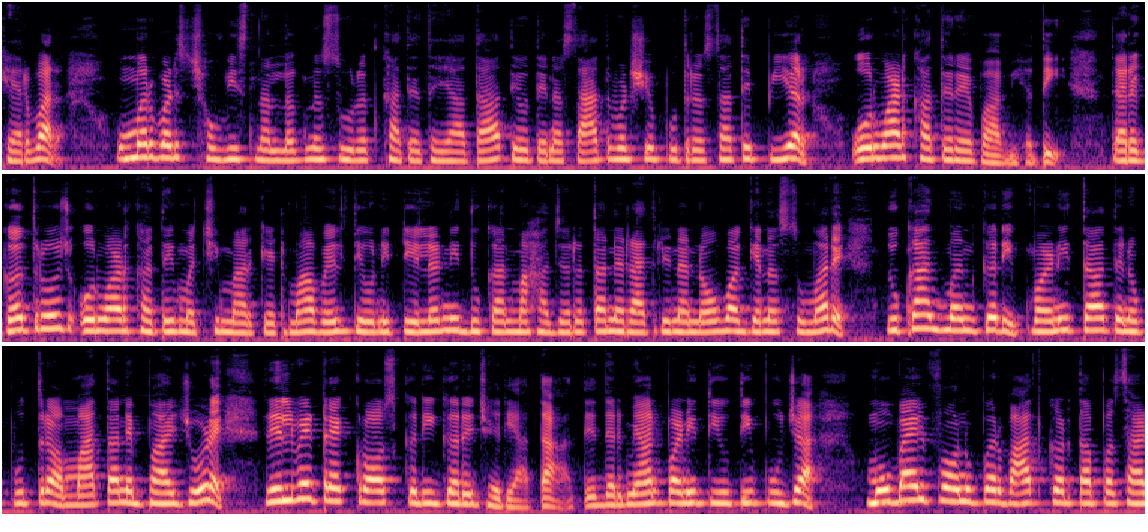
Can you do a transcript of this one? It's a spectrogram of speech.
ખેરવાર ઉંમર વર્ષ છવ્વીસના લગ્ન સુરત ખાતે થયા હતા. તેઓ તેના સાત વર્ષીય પુત્ર સાથે પિયર ઓરવાડ ખાતે રહેવા આવી હતી. ત્યારે ગત રોજ ઓરવાડ ખાતે મચ્છી માર્કેટમાં આવેલ તેઓની ટેલરની દુકાનમાં હાજર હતા અને રાત્રિના નવ વાગ્યાના સુમારે દુકાન બંધ કરી પરણિતા તેનો પુત્ર માતાને ભાઈ જોડે રેલવે ટ્રેક ક્રોસ કરી ઘરે જઈ રહ્યા હતા. તે દરમિયાન પણ યુવતી પૂજા મોબાઈલ ફોન ઉપર વાત કરતા પસાર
